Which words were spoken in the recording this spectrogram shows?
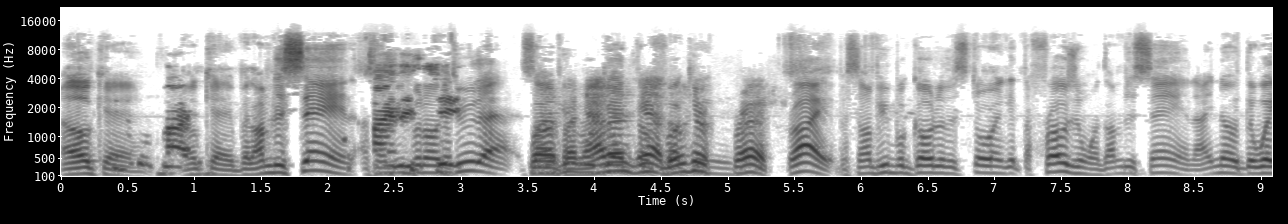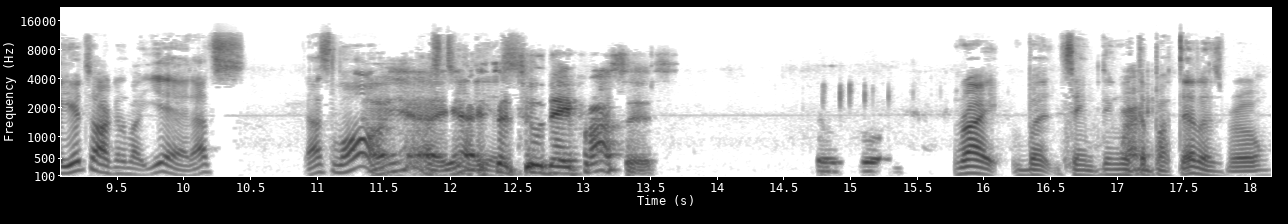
Okay, okay, but I'm just saying, some people don't do that. Well, Some people bananas, get the yeah, those are fresh. Right, but some people go to the store and get the frozen ones. I'm just saying. I know the way you're talking about. Yeah, that's that's oh, long. Oh yeah, That's yeah. It's a two day process. Right, but same thing with the Right. patelas, bro.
